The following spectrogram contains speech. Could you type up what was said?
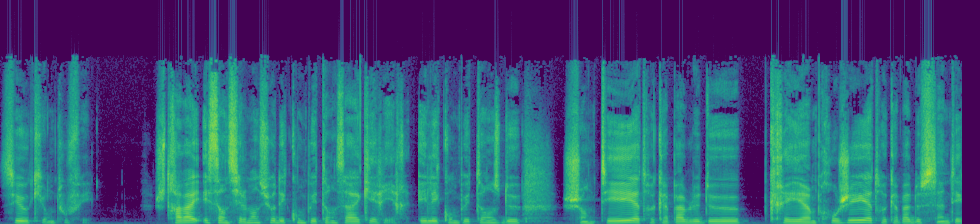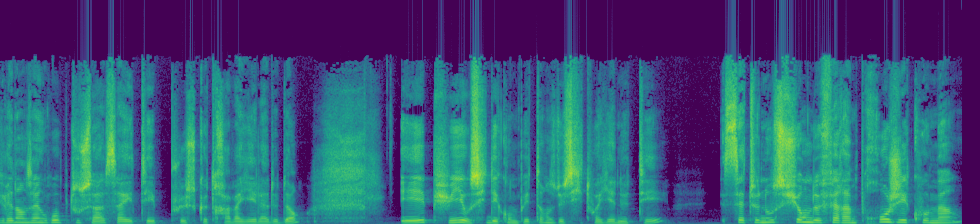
C'est eux qui ont tout fait. Je travaille essentiellement sur des compétences à acquérir. Et les compétences de chanter, être capable de créer un projet, être capable de s'intégrer dans un groupe, tout ça, ça a été plus que travailler là-dedans. Et puis aussi des compétences de citoyenneté. Cette notion de faire un projet commun,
